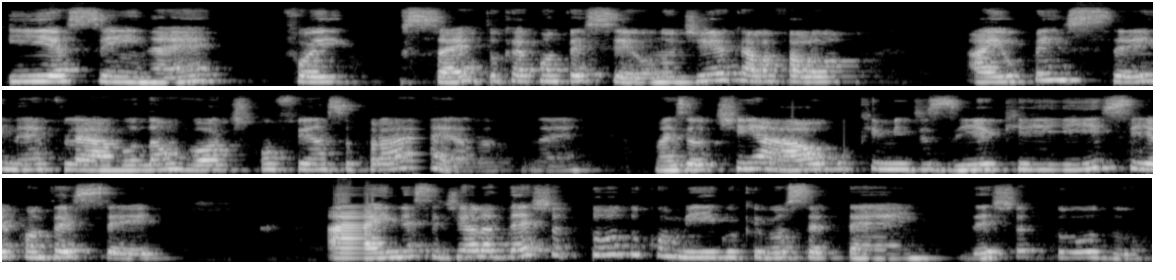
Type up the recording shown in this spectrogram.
E assim, né? Foi certo o que aconteceu. No dia que ela falou, aí eu pensei, né? Falei, ah, vou dar um voto de confiança para ela, né? Mas eu tinha algo que me dizia que isso ia acontecer. Aí nesse dia ela deixa tudo comigo que você tem, deixa tudo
